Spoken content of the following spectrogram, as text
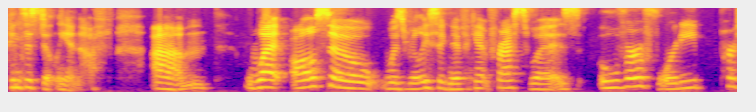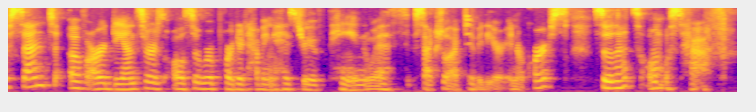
consistently enough. Um, what also was really significant for us was over 40% of our dancers also reported having a history of pain with sexual activity or intercourse. So that's almost half.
